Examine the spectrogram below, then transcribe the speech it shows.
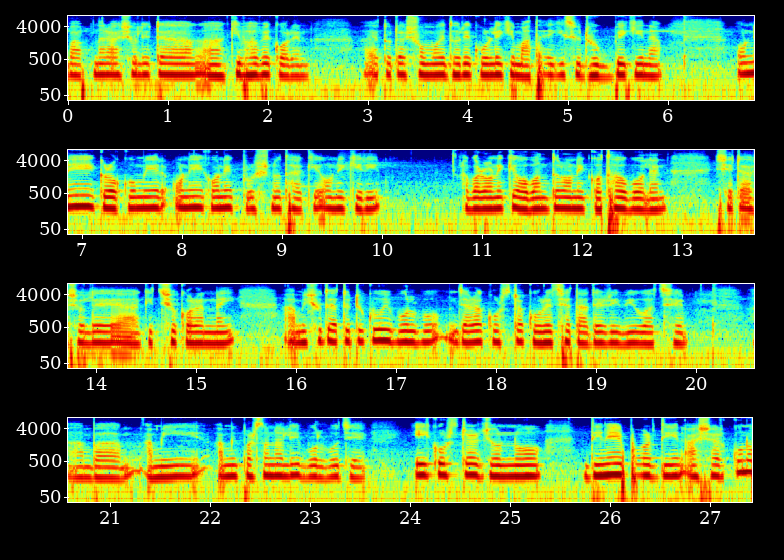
বা আপনারা আসলে এটা কীভাবে করেন? এতটা সময় ধরে করলে কি মাথায় কিছু ঢুকবে কি না অনেক রকমের, অনেক অনেক প্রশ্ন থাকে অনেকেরই। আবার অনেকে অবান্তর অনেক কথাও বলেন, সেটা আসলে কিচ্ছু করার নাই। আমি শুধু এতটুকুই বলব, যারা কোর্সটা করেছে তাদের রিভিউ আছে। বা আমি আমি পার্সোনালি বলব যে, এই কোর্সটার জন্য দিনের পর দিন আসার কোনো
